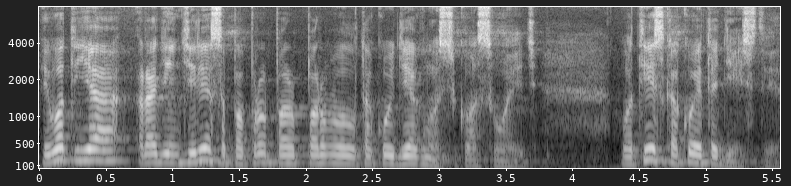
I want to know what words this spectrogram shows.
И вот я ради интереса попробовал такую диагностику освоить. Вот есть какое-то действие.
